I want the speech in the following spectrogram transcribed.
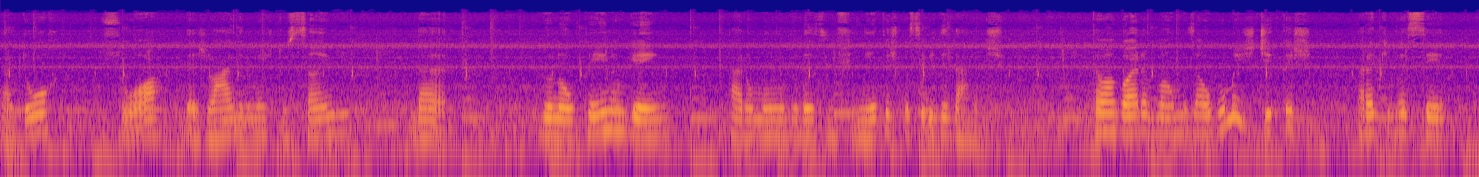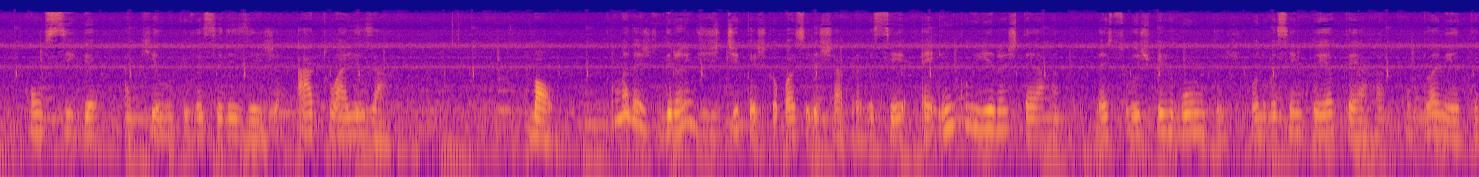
da dor, do suor, das lágrimas, do sangue, da, do no pain, no gain para o mundo das infinitas possibilidades. Então agora vamos a algumas dicas para que você consiga aquilo que você deseja atualizar. Bom, uma das grandes dicas que eu posso deixar para você é incluir as terras nas suas perguntas. Quando você inclui a Terra, o planeta,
